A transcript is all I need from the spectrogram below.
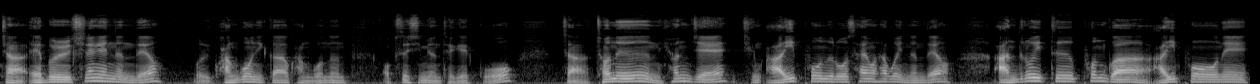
자, 앱을 실행했는데요. 뭐 광고니까 광고는 없으시면 되겠고 자 저는 현재 지금 아이폰으로 사용을 하고 있는데요 안드로이드 폰과 아이폰의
